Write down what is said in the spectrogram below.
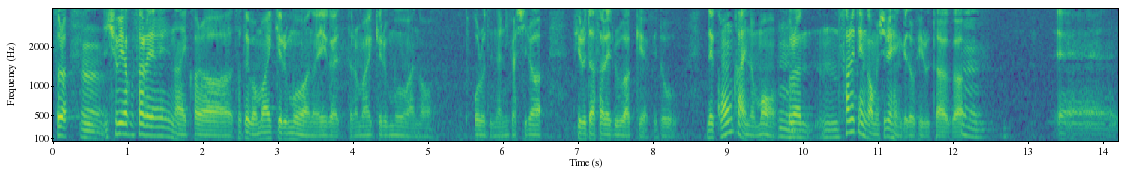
それはうん。集約されないから例えばマイケル・ムーアの映画やったらマイケル・ムーアのところで何かしらフィルターされるわけやけど。で今回のもそれは、うんされてんかもしれへんけどフィルターが、うん。えー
